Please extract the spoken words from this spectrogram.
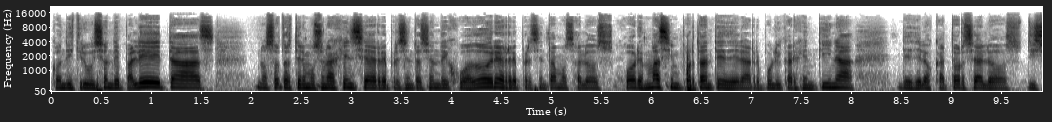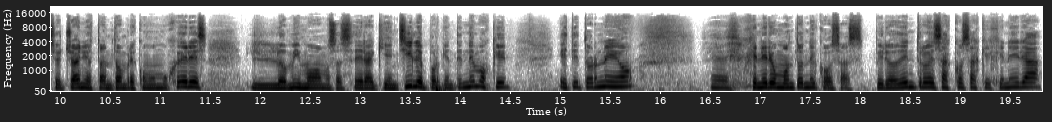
con distribución de paletas, nosotros tenemos una agencia de representación de jugadores, representamos a los jugadores más importantes de la República Argentina desde los 14 a los 18 años, tanto hombres como mujeres. Lo mismo vamos a hacer aquí en Chile porque entendemos que este torneo eh, genera un montón de cosas, pero dentro de esas cosas que genera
